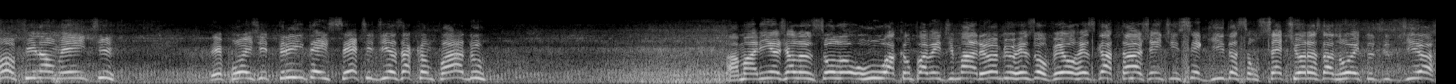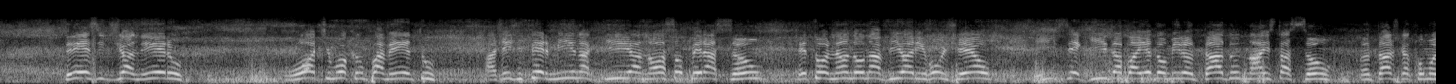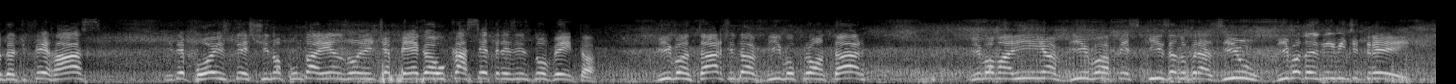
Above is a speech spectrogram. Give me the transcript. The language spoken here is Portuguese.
Bom, finalmente, depois de 37 dias acampado, a Marinha já lançou o acampamento de Marâmbio, resolveu resgatar a gente em seguida, são 7 horas da noite do dia 13 de janeiro. Um ótimo acampamento. A gente termina aqui a nossa operação, retornando ao navio Arirongel e em seguida Baía do Almirantado na estação Antártica Comandante Ferraz e depois destino a Punta Arenas, onde a gente pega o KC-390. Viva Antártida, viva o Prontar, viva a Marinha, viva a pesquisa no Brasil, viva 2023!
